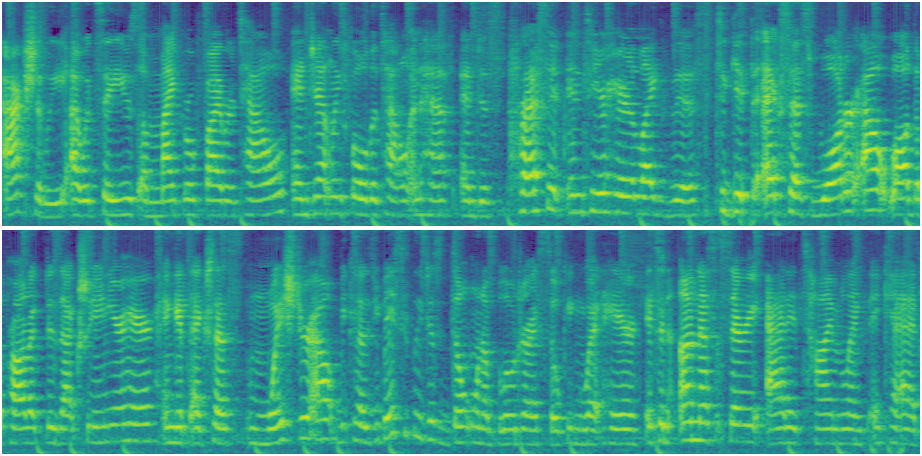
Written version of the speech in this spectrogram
actually I would say use a microfiber towel and gently fold the towel in half and just press it into your hair like this to get the excess water out while the product is actually in your hair and get the excess moisture out because you basically just don't want to blow dry soaking wet hair. It's an unnecessary added time length. It can add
